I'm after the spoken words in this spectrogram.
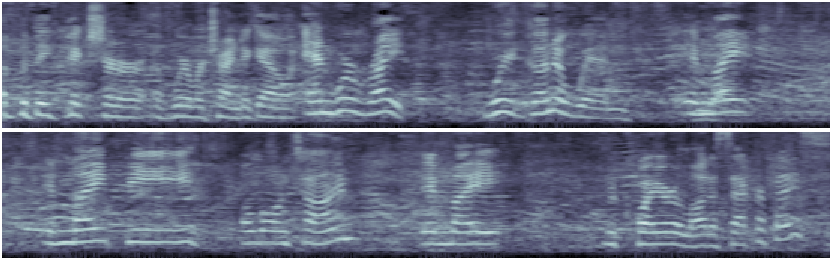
of the big picture of where we're trying to go. And we're right. We're gonna win. It might it might be a long time. It might require a lot of sacrifice,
